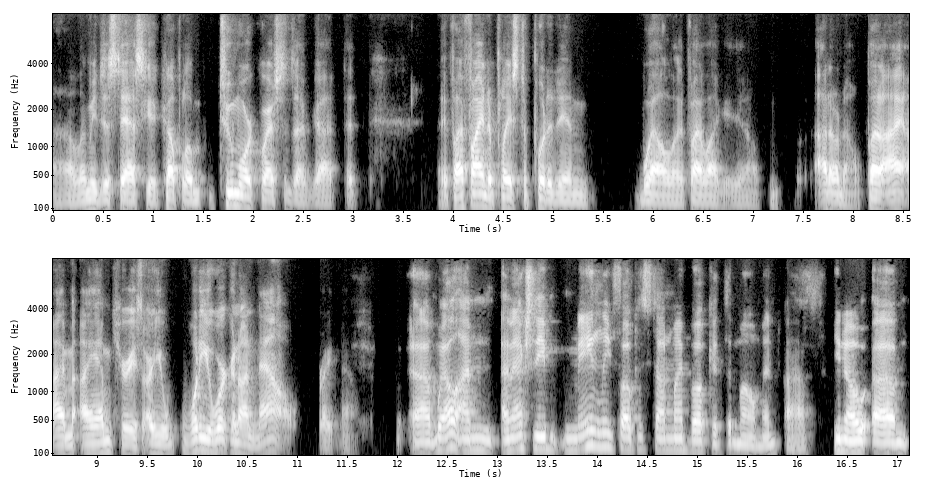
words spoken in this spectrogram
Uh, let me just ask you a couple of two more questions I've got. That if I find a place to put it in, well, if I like it, you know, I don't know, but I, I'm I am curious. Are you what are you working on now, right now? Uh, well, I'm I'm actually mainly focused on my book at the moment. Uh-huh. You know, um,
